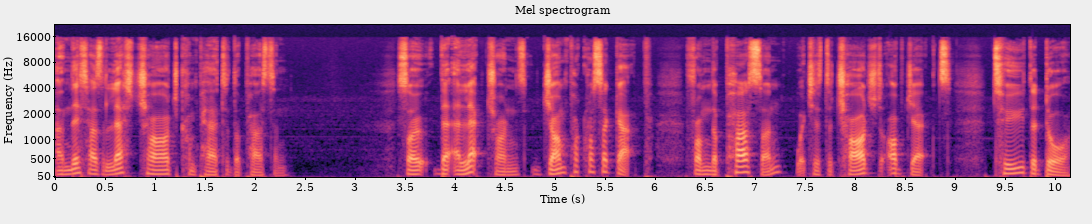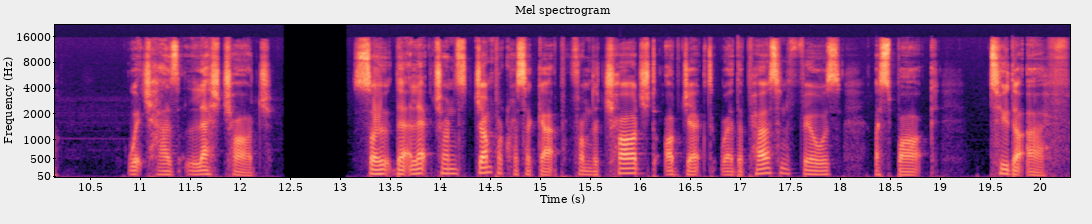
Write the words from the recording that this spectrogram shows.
and this has less charge compared to the person. So the electrons jump across a gap from the person, which is the charged object, to the door, which has less charge. So the electrons jump across a gap from the charged object where the person feels a spark to the earth.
